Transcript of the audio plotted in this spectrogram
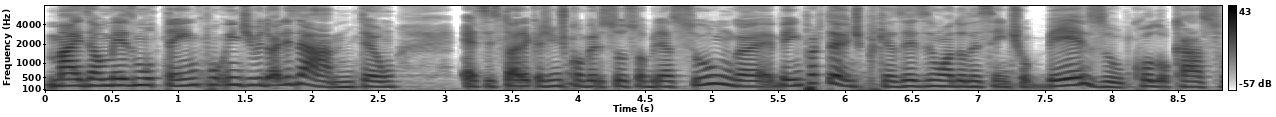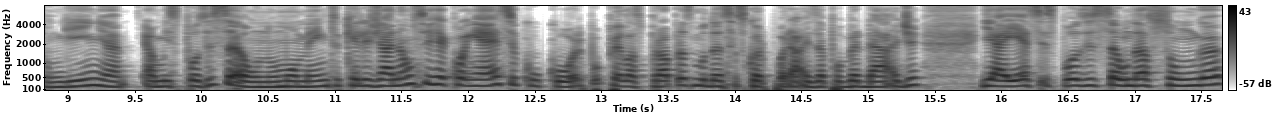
Mas, ao mesmo tempo, individualizar. Então essa história que a gente conversou sobre a sunga é bem importante, porque às vezes um adolescente obeso colocar a sunguinha é uma exposição, no momento que ele já não se reconhece com o corpo pelas próprias mudanças corporais da puberdade, e aí essa exposição da sunga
